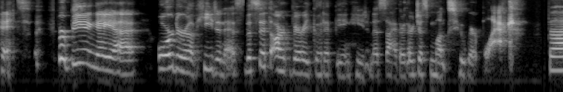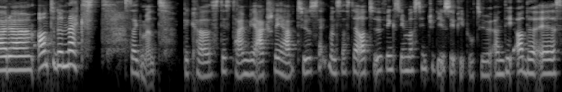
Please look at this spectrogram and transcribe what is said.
bit. For being a uh, order of hedonists, the Sith aren't very good at being hedonists either. They're just monks who wear black. But um, on to the next segment, because this time we actually have two segments, as there are two things you must introduce people to, and the other is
